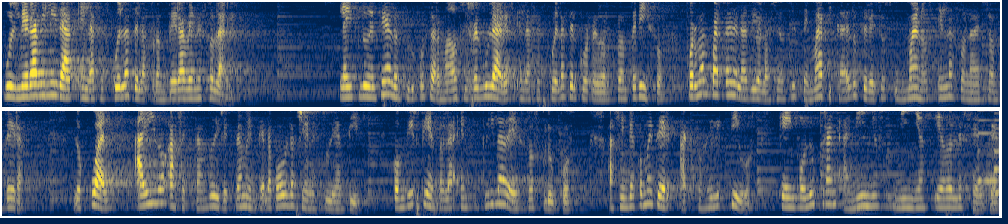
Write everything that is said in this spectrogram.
Vulnerabilidad en las escuelas de la frontera venezolana. La influencia de los grupos armados irregulares en las escuelas del corredor fronterizo forman parte de la violación sistemática de los derechos humanos en la zona de frontera, lo cual ha ido afectando directamente a la población estudiantil, convirtiéndola en pupila de estos grupos, a fin de cometer actos delictivos que involucran a niños, niñas y adolescentes.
